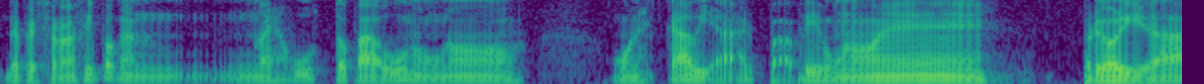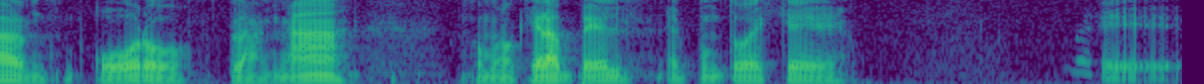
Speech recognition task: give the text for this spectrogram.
de personas así porque no es justo para uno, uno, uno es caviar, papi, uno es prioridad, oro, plan A, como lo quieras ver, el punto es que eh,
